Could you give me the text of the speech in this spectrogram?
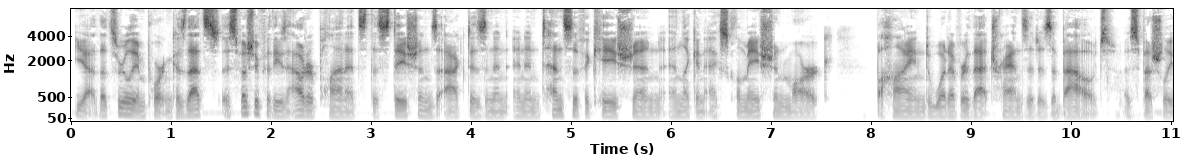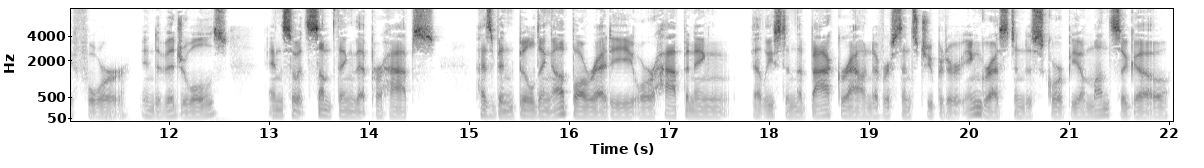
Yeah, that's really important because that's especially for these outer planets, the stations act as an, an intensification and like an exclamation mark behind whatever that transit is about, especially for individuals. And so it's something that perhaps has been building up already or happening at least in the background ever since Jupiter ingressed into Scorpio months ago.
